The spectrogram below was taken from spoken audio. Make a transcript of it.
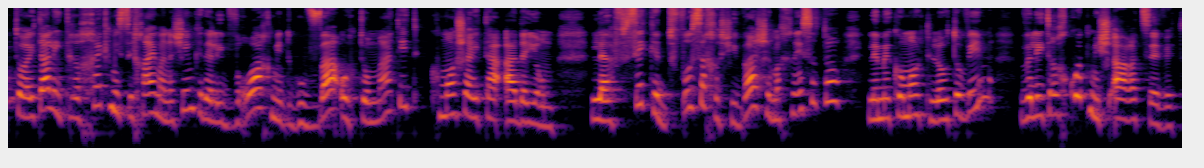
איתו הייתה להתרחק משיחה עם אנשים כדי לברוח מתגובה אוטומטית כמו שהייתה עד היום. להפסיק את דפוס החשיבה שמכניס אותו למקומות לא טובים ולהתרחקות משאר הצוות.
